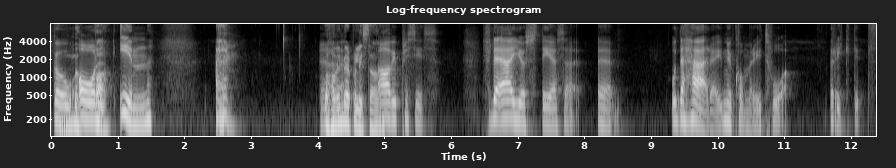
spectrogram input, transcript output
go Muppa. all in. Vad har vi mer på listan? Ja, vi precis. För det är just det så här, eh, och det här är, nu kommer det ju två riktigt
